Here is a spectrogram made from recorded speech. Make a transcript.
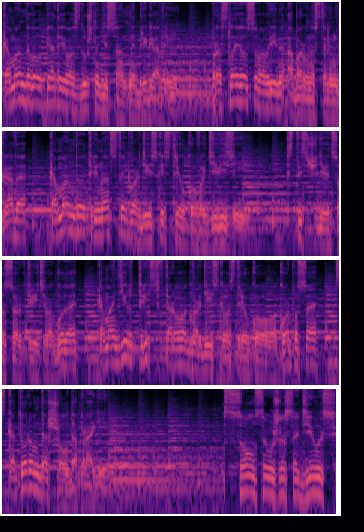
командовал 5-й воздушно-десантной бригадой. Прославился во время обороны Сталинграда, командуя 13-й гвардейской стрелковой дивизией. С 1943 года командир 32-го гвардейского стрелкового корпуса, с которым дошел до Праги. Солнце уже садилось,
